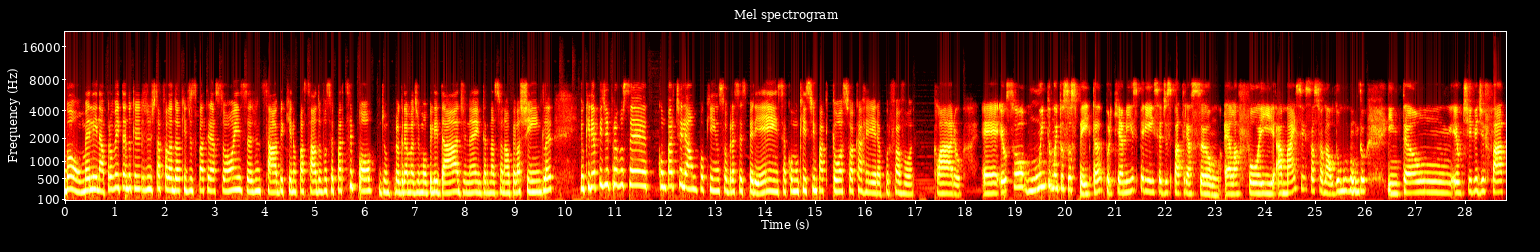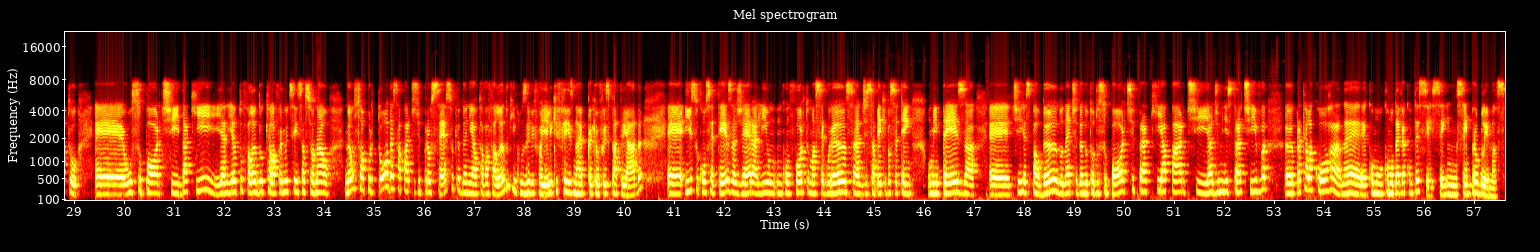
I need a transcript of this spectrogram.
Bom, Melina, aproveitando que a gente está falando aqui de expatriações, a gente sabe que no passado você participou de um programa de mobilidade né, internacional pela Schindler. Eu queria pedir para você compartilhar um pouquinho sobre essa experiência, como que isso impactou a sua carreira, por favor. Claro. É, eu sou muito, muito suspeita, porque a minha experiência de expatriação, ela foi a mais sensacional do mundo, então eu tive, de fato, é, o suporte daqui, e aí eu tô falando que ela foi muito sensacional, não só por toda essa parte de processo que o Daniel estava falando, que inclusive foi ele que fez na época que eu fui expatriada, é, isso com certeza gera ali um, um, conforto, uma segurança de saber que você tem uma empresa é, te respaldando respaldando, né, te dando todo o suporte para que a parte administrativa, uh, para que ela corra, né, como, como deve acontecer, sem, sem problemas.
